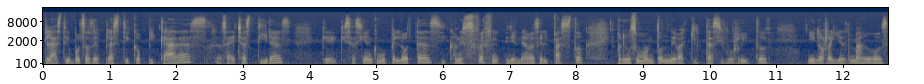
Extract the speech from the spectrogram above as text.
plástico, bolsas de plástico picadas, o sea, hechas tiras que, se hacían como pelotas y con eso llenabas el pasto y ponemos un montón de vaquitas y burritos y los reyes magos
